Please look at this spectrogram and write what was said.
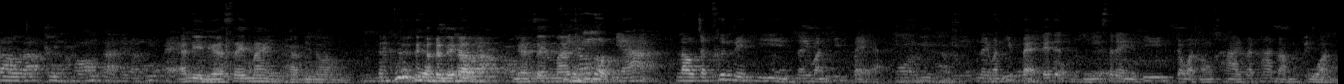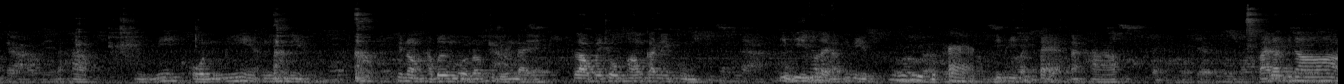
เรารับ ชมพร้อมกันในวันที่แปดอันนี้เหลือเส้นไหมครับพี่น้องเร็วเร็วเหลือเส้นไหมคือทั้งหมดเนี้ยเราจะขึ้นเวทีในวันที่แปดในวันที่แปดก็จะถึงนี้แสดงอยู่ที่จังหวัดหนองคายพระธาตุบางพวนนะครับอืมมีขนมีอันนี้นี่พี่น้องขาเบิงโดนเราจะดูยังไงเราไปชมพร้อมกันในกลุ่ม EP เท่าไหร่นะพี่บี EP ที่แปด EP ที่แปดนะครับ ไปแล้วพี่น้อง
